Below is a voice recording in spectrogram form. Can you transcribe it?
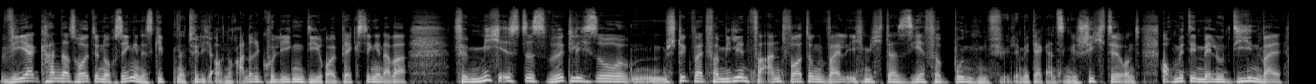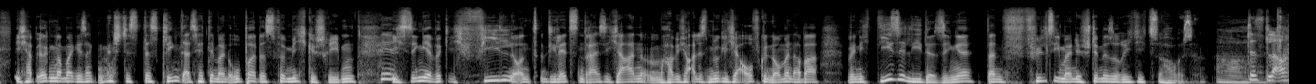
wer kann das heute noch singen? Es gibt natürlich auch noch andere Kollegen, die Roy Black singen, aber für mich ist es wirklich so ein Stück weit Familienverantwortung, weil ich mich da sehr verbunden fühle mit der ganzen Geschichte und auch mit den Melodien, weil ich habe irgendwann mal gesagt, Mensch, das, das klingt, als hätte mein Opa das für mich geschrieben. Ja. Ich singe ja wirklich viel und die letzten 30 Jahre habe ich alles Mögliche aufgenommen, aber wenn ich diese Lieder singe, dann fühlt sich meine Stimme so richtig zu Hause. Oh, das glaube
